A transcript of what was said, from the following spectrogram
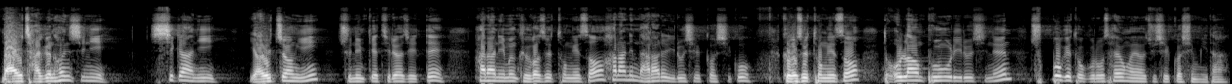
나의 작은 헌신이, 시간이, 열정이 주님께 드려질 때 하나님은 그것을 통해서 하나님 나라를 이루실 것이고 그것을 통해서 놀라운 부흥을 이루시는 축복의 도구로 사용하여 주실 것입니다.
